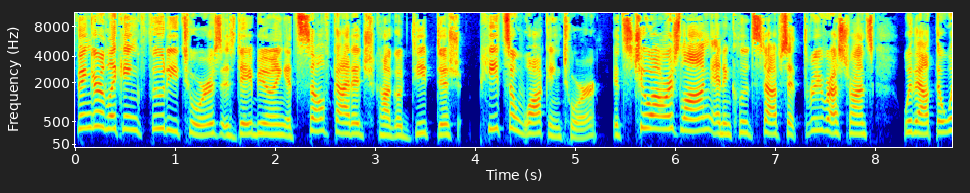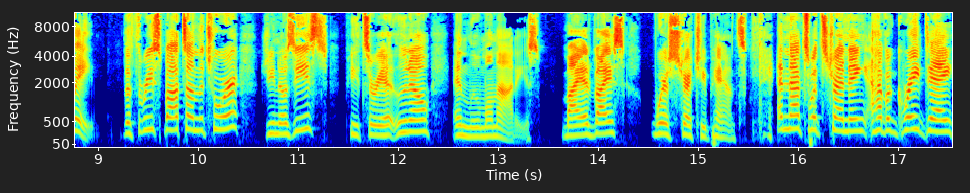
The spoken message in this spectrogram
Finger Licking Foodie Tours is debuting its self guided Chicago Deep Dish Pizza Walking Tour. It's two hours long and includes stops at three restaurants without the wait. The three spots on the tour Gino's East, Pizzeria Uno, and Lou Malnati's. My advice wear stretchy pants. And that's what's trending. Have a great day.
